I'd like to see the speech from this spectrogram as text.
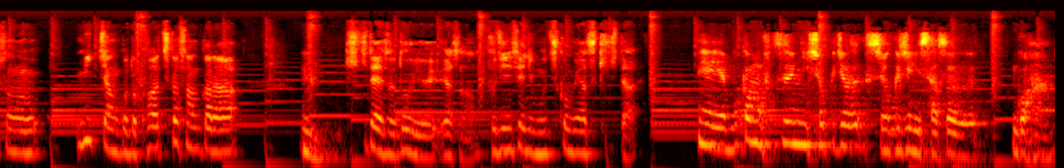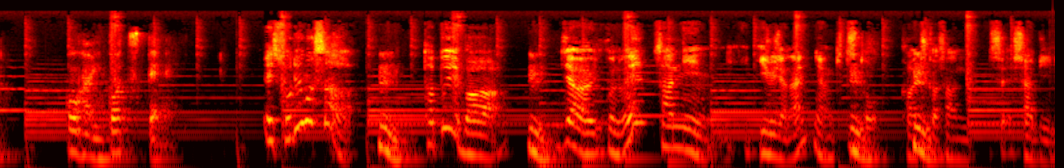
その、みっちゃんこと川近さんからうん。聞きたいやつはどういうやつなの？個人戦に持ち込むやつ聞きたい。いやいや僕はもう普通に食事を食事に誘うご飯。ご飯行こうっつって。え、それはさ、うん。例えば、うん。じゃあ、このね、3人いるじゃない？ニャン吉と川近さん、シャシャビ。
